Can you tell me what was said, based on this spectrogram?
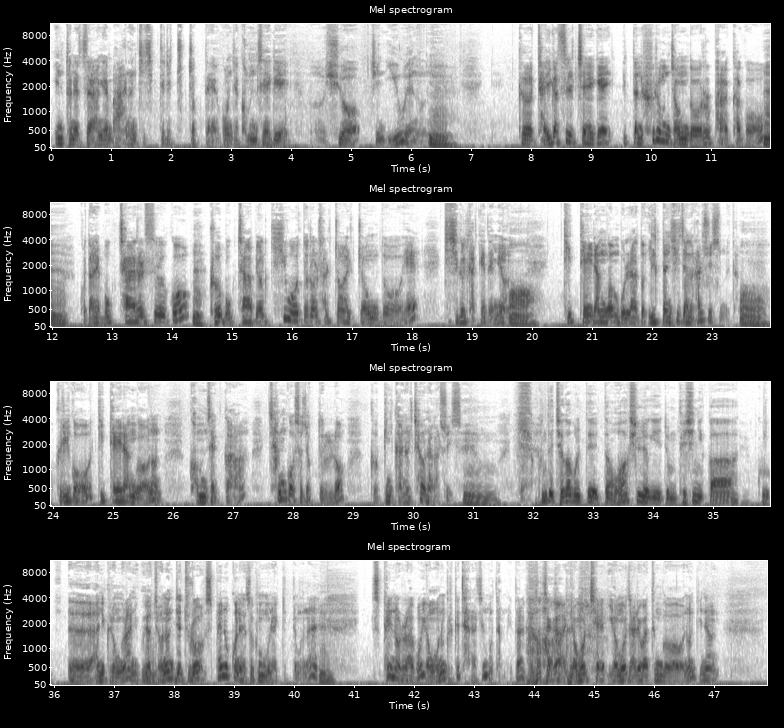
인터넷상에 많은 지식들이 축적되고 이제 검색이 어, 쉬워진 이후에는 예. 그 자기가 쓸 책의 일단 흐름 정도를 파악하고 예. 그다음에 목차를 쓰고 네. 그 목차별 키워드를 설정할 정도의 지식을 갖게 되면 어. 디테일한 건 몰라도 일단 시작을 할 수 있습니다. 어. 그리고 디테일한 거는 검색과 참고 서적들로 그 빈칸을 채워나갈 수 있어요. 음. 근데 제가 볼 때 일단 어학 실력이 좀 되시니까 그 에, 아니 그런 건 아니고요. 음. 저는 이제 주로 스페인어권에서 근무를 했기 때문에 음. 스페인어를 하고 영어는 그렇게 잘하지 못합니다. 그래서 제가 영어체 영어 자료 같은 거는 그냥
